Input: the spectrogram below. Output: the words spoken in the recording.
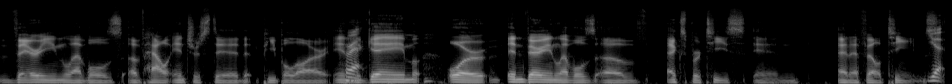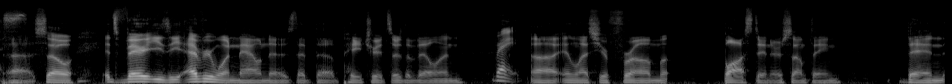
varying levels of how interested people are in Correct. the game or in varying levels of expertise in NFL teams. Yes. Uh, so it's very easy. Everyone now knows that the Patriots are the villain, Right. uh, unless you're from Boston or something. Then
